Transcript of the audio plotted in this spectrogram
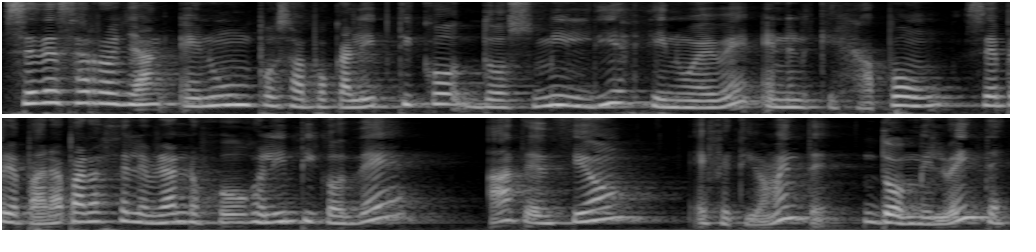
se desarrollan en un posapocalíptico 2019 en el que Japón se prepara para celebrar los Juegos Olímpicos de, atención, efectivamente, 2020.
